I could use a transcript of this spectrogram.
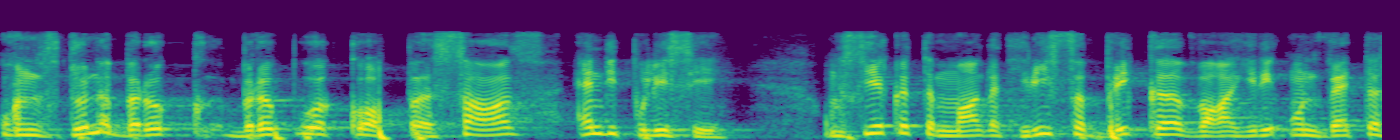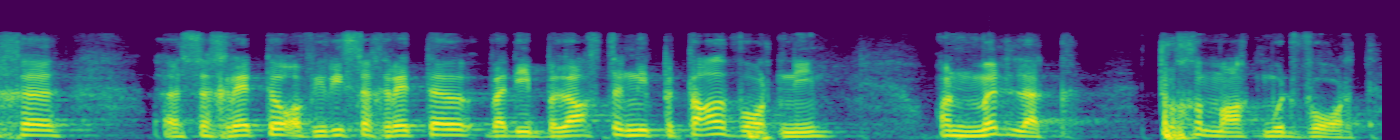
Ons doen 'n beroep beroep ook op eh, SARS en die polisie om seker te maak dat hierdie fabrieke waar hierdie onwettige uh, sigarette of hierdie sigarette wat die belasting nie betaal word nie onmiddellik toegemaak moet word.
